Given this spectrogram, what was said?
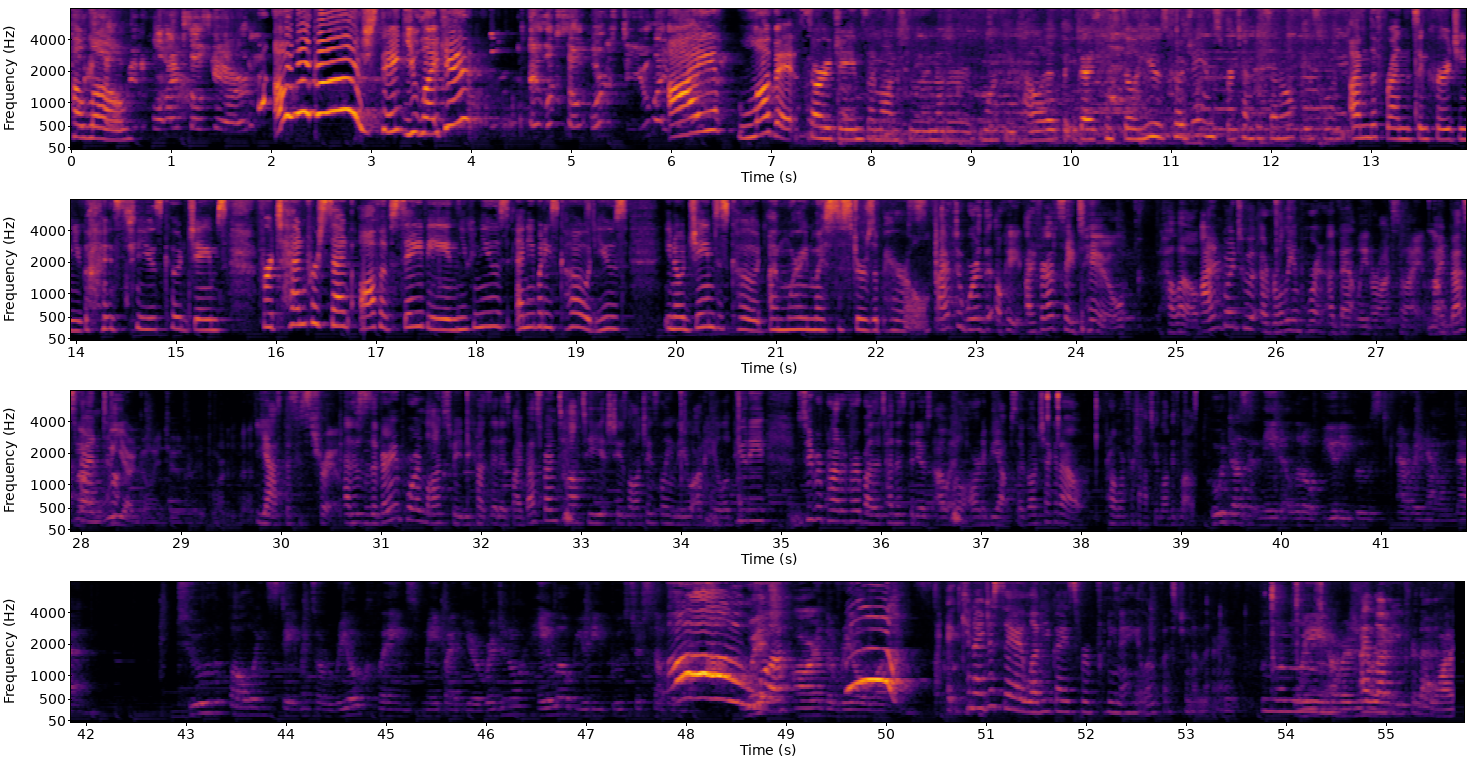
Hello. I'm so scared. Oh my gosh! Thank you. Like it? It looks so gorgeous. Do you like I love it. Sorry, James, I'm on to another Morphe palette, but you guys can still use code James for 10% off this one. I'm the friend that's encouraging you guys to use code James for 10% off of saving. You can use anybody's code. Use, you know, James's code. I'm wearing my sister's apparel. I have to wear the. Okay, I forgot to say too. Hello. I'm going to a really important event later on tonight. my best no, friend. we are going to Yes, this is true. And this is a very important launch to me because it is my best friend Tati. She's launching something new on Halo Beauty. Super proud of her. By the time this video is out, it'll already be up. So go check it out. Promo for Tati. Love you the most. Who doesn't need a little beauty boost every now and then? Two of the following statements are real claims made by the original Halo Beauty Booster supplement. Oh! Which are the real ones? Can I just say I love you guys for putting a Halo question in there. I, We Mm, originally I love you for that.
